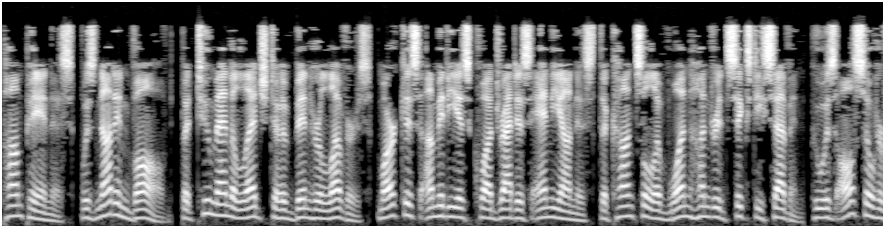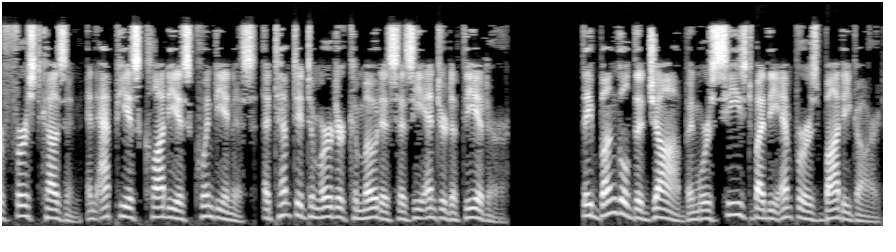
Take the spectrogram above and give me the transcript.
Pompeianus, was not involved, but two men alleged to have been her lovers, Marcus Ummidius Quadratus Annianus the consul of 167, who was also her first cousin and Appius Claudius Quintianus, attempted to murder Commodus as he entered a theatre. They bungled the job and were seized by the emperor's bodyguard.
